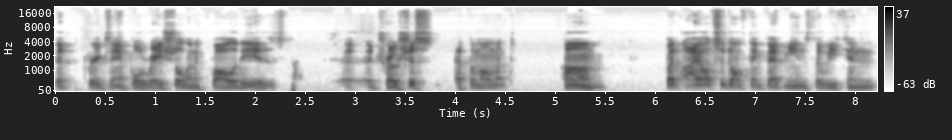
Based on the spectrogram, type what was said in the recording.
that, for example, racial inequality is uh, atrocious at the moment. Um, but I also don't think that means that we can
